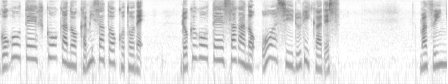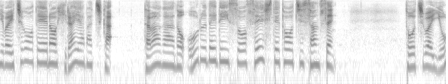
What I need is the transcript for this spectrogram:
5号艇福岡の上里琴音。6号艇佐賀の小芦るり華です。まずインには1号艇の平山智加多摩川のオールレディースを制して当地参戦。当地は4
